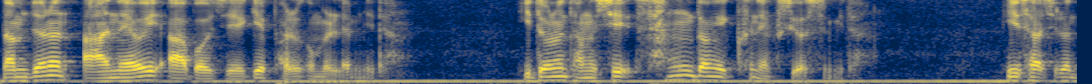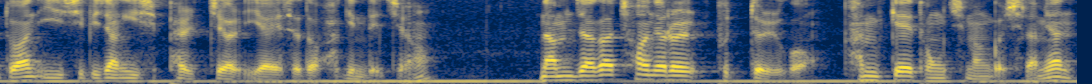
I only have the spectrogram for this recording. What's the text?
남자는 아내의 아버지에게 벌금을 냅니다. 이 돈은 당시 상당히 큰 액수였습니다. 이 사실은 또한 22장 28절 이하에서도 확인되죠. 남자가 처녀를 붙들고 함께 동침한 것이라면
